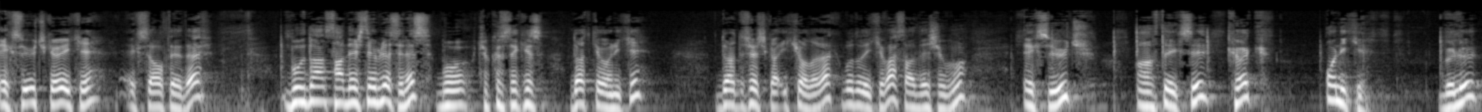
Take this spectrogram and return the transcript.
eksi 3 kere 2 eksi 6 eder. Buradan sadeleştirebilirsiniz. Bu çünkü 48 4 kere 12. 4 dışarı çıkar 2 olarak. Burada da 2 var. Sadeleşir bu. Eksi 3 artı eksi kök 12 bölü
